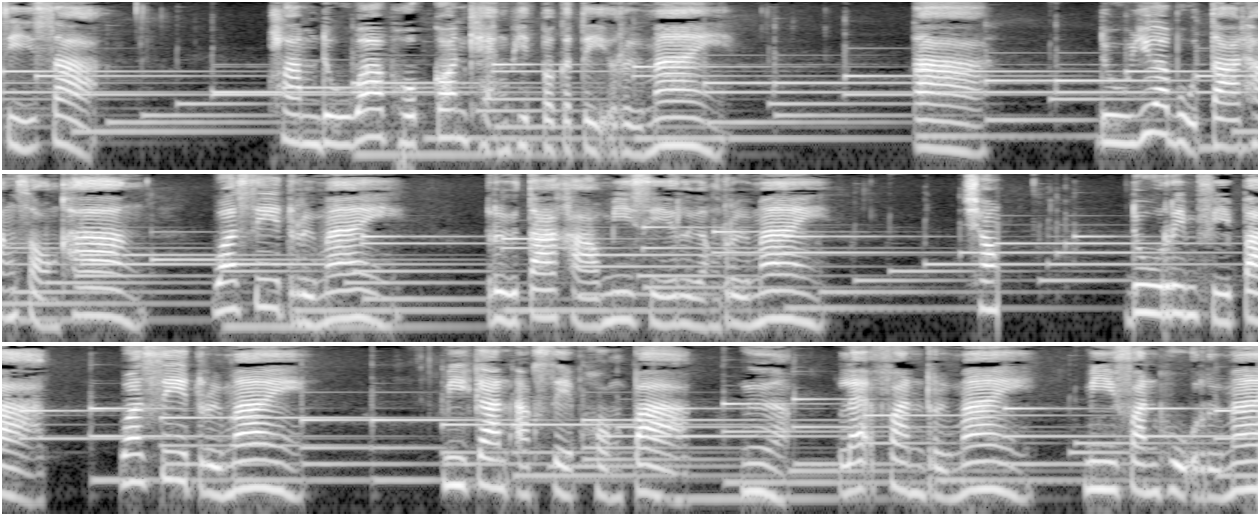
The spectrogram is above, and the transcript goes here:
ศีรษะ คลำดูว่าพบก้อนแข็งผิดปกติหรือไม่ ตา ดูเยื่อบุตาทั้งสองข้าง ว่าซีดหรือไม่ หรือตาขาวมีสีเหลืองหรือไม่ ช่อง ดูริมฝีปาก ว่าซีดหรือไม่ มีการอักเสบของปาก เหงือก และฟันหรือไม่ มีฟันผุหรือไม่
